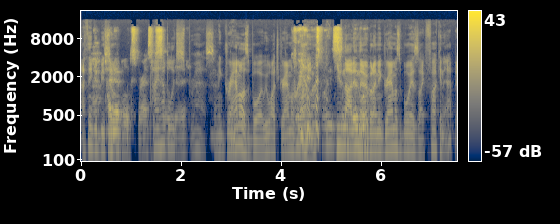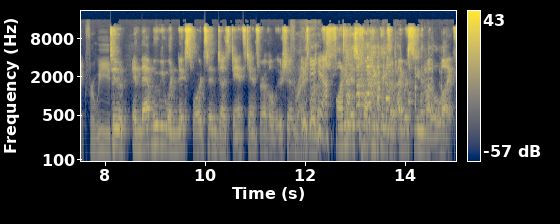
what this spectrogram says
I think it'd be so Pineapple Express. Pineapple so good. Express. I mean, Grandma's Boy. We watch Grandma's Boy. I mean, Grandma's Boy is he's so not in there, but I mean, Grandma's Boy is like fucking epic for weed. Dude, in that movie when Nick Swardson does Dance Dance Revolution, Right. it's one of the Yeah. funniest fucking things I've ever seen in my life.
